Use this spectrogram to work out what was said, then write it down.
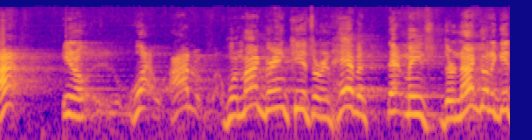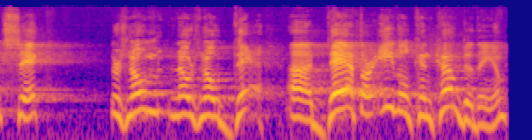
I, you know, what, I, when my grandkids are in heaven, that means they're not going to get sick. There's no, there's no de- uh, death or evil can come to them.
